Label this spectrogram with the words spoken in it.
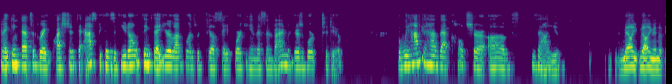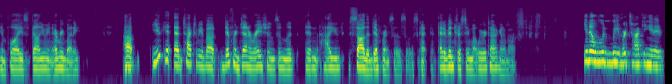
And I think that's a great question to ask because if you don't think that your loved ones would feel safe working in this environment, there's work to do. But we have to have that culture of value. Value, valuing the employees, valuing everybody. Uh, you had talked to me about different generations and the and how you saw the differences. It was kind kind of interesting what we were talking about. You know, when we were talking in it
